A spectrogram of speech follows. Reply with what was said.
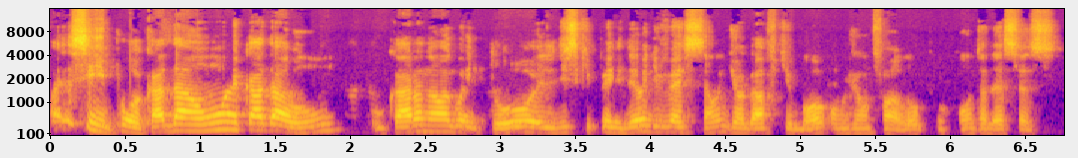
Mas assim, pô, cada um é cada um. O cara não aguentou, ele disse que perdeu a diversão de jogar futebol, como o João falou, por conta dessas,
